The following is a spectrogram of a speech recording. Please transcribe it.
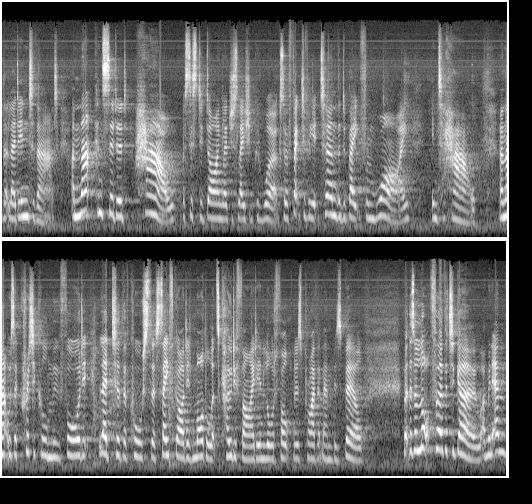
that led into that. And that considered how assisted dying legislation could work. So effectively, it turned the debate from why into how. And that was a critical move forward. It led to, the, of course, the safeguarded model that's codified in Lord Falconer's private member's bill. But there's a lot further to go. I mean, M-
